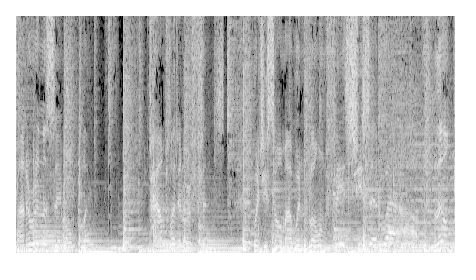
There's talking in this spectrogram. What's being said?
Found her in the same old place, pamphlet in her fist. When she saw my windblown face, she said, Wow, look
